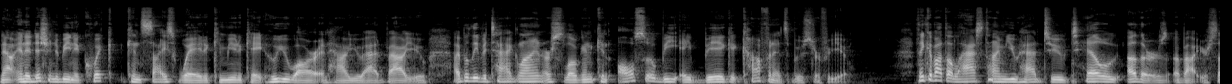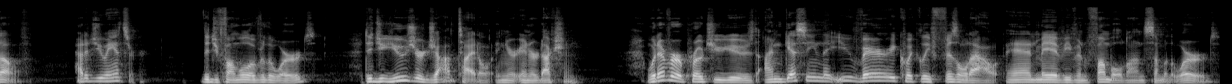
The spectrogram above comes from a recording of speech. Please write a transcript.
Now, in addition to being a quick, concise way to communicate who you are and how you add value, I believe a tagline or slogan can also be a big confidence booster for you. Think about the last time you had to tell others about yourself. How did you answer? Did you fumble over the words? Did you use your job title in your introduction? Whatever approach you used, I'm guessing that you very quickly fizzled out and may have even fumbled on some of the words.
